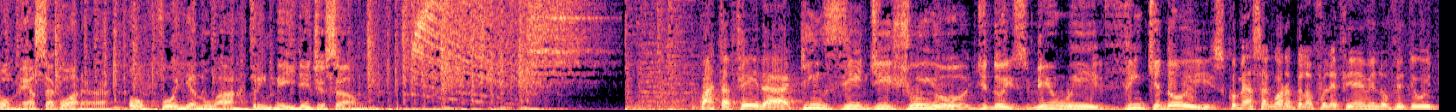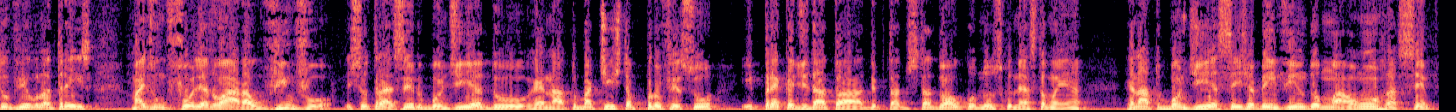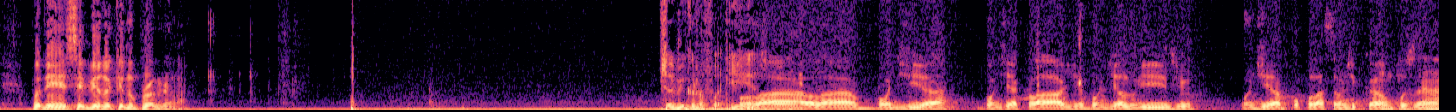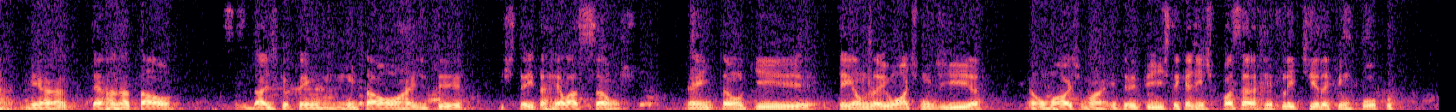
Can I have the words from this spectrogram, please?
Começa agora o Folha no Ar, primeira edição. Quarta-feira, 15 de junho de 2022. Começa agora pela Folha FM 98,3. Mais um Folha no Ar ao vivo. Deixa eu trazer o bom dia do Renato Batista, professor e pré-candidato a deputado estadual, conosco nesta manhã. Renato, bom dia, seja bem-vindo. Uma honra sempre poder recebê-lo aqui no programa. Seu microfone. Olá, olá, bom dia, bom dia Cláudio, bom dia Luísio, bom dia população de Campos, né? Minha terra natal, cidade que eu tenho muita honra de ter estreita relação, né? Então que tenhamos aí um ótimo dia, é uma ótima entrevista, que a gente possa refletir aqui um pouco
